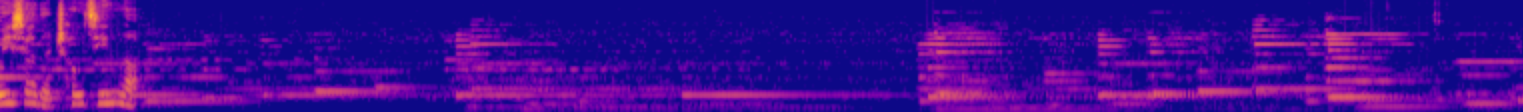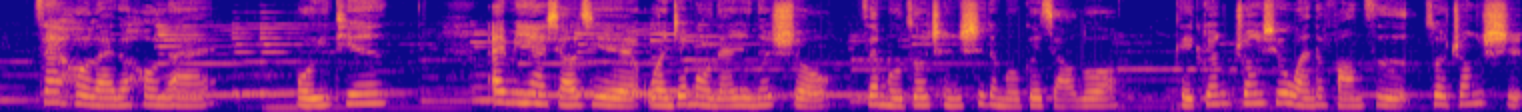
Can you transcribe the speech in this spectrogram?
微笑的抽筋了。再后来的后来，某一天，艾米亚小姐挽着某男人的手，在某座城市的某个角落。给刚装修完的房子做装饰，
